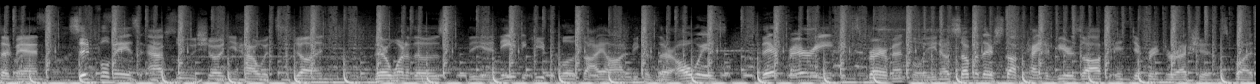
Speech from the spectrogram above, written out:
Said, man, Sinful Maze absolutely showing you how it's done. They're one of those that you need to keep a close eye on because they're always they're very experimental. You know, some of their stuff kind of veers off in different directions, but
